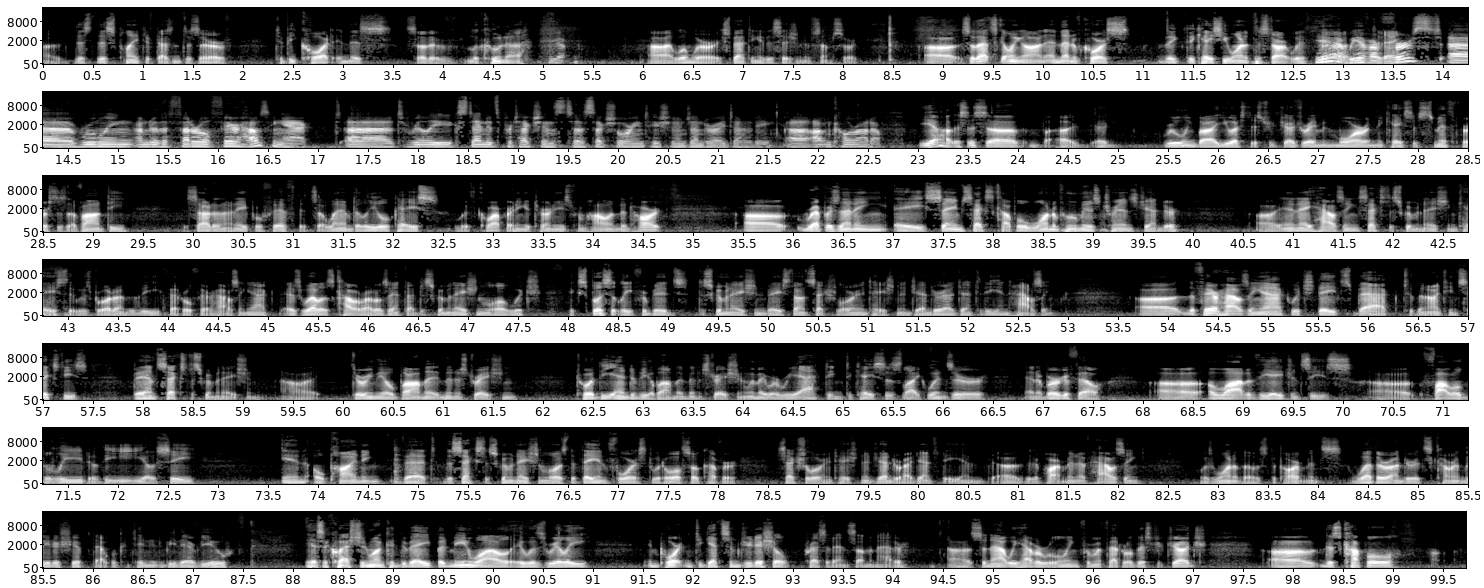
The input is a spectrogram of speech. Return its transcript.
Uh, this this plaintiff doesn't deserve to be caught in this sort of lacuna Yep. uh, when we're expecting a decision of some sort. Uh, so that's going on, and then of course the the case you wanted to start with. Yeah, uh, we have our today. first uh, ruling under the Federal Fair Housing Act uh, to really extend its protections to sexual orientation and gender identity uh, out in Colorado. Yeah, this is a, b- a, a ruling by U.S. District Judge Raymond Moore in the case of Smith versus Avanti, decided on April 5th. It's a Lambda legal case with cooperating attorneys from Holland and Hart, uh, representing a same sex couple, one of whom is transgender, uh, in a housing sex discrimination case that was brought under the Federal Fair Housing Act, as well as Colorado's anti discrimination law, which explicitly forbids discrimination based on sexual orientation and gender identity in housing. Uh, the Fair Housing Act, which dates back to the 1960s, banned sex discrimination. Uh, during the Obama administration, toward the end of the Obama administration, when they were reacting to cases like Windsor and Obergefell, uh, a lot of the agencies uh, followed the lead of the EEOC in opining that the sex discrimination laws that they enforced would also cover sexual orientation and gender identity. And uh, the Department of Housing was one of those departments. Whether under its current leadership that will continue to be their view is a question one could debate. But meanwhile, it was really important to get some judicial precedents on the matter. Uh, so now we have a ruling from a federal district judge. Uh, this couple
